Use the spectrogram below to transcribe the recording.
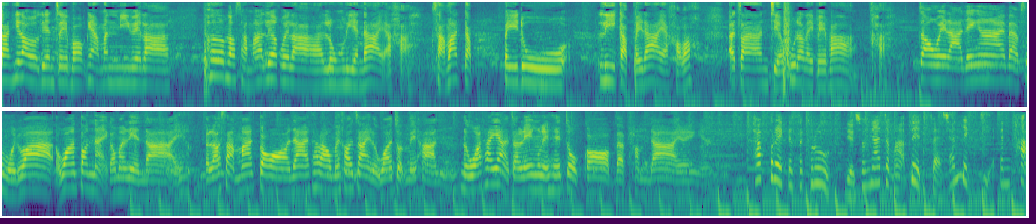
การที่เราเรียน J b o x เนี่ยมันมีเวลาเพิ่มเราสามารถเลือกเวลาลงเรียนได้อะค่ะ สามารถกลับไปดูรีกลับไปได้อะค่ะว่าอาจารย์เจียพูดอะไรไปบ้างค่ะ จองเวลาได้ง่ายแบบสมมติว่าว่างตอนไหนก็มาเรียนได้เราสามารถกรอได้ถ้าเราไม่เข้าใจหรือว่าจดไม่ทัน หรือว่าถ้าอยากจะเร่งเรียนให้จบก็แบบทำได้อะไรอย่างเงี้ย พักเบรกกันสักครู่ เดี๋ยวช่วงหน้าจะมาอัปเดตแฟชั่นเด็กเจียกันค่ะ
